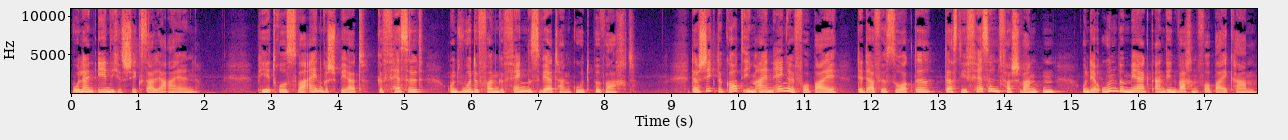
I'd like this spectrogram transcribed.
wohl ein ähnliches Schicksal ereilen. Petrus war eingesperrt, gefesselt und wurde von Gefängniswärtern gut bewacht. Da schickte Gott ihm einen Engel vorbei, der dafür sorgte, dass die Fesseln verschwanden und er unbemerkt an den Wachen vorbeikam.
